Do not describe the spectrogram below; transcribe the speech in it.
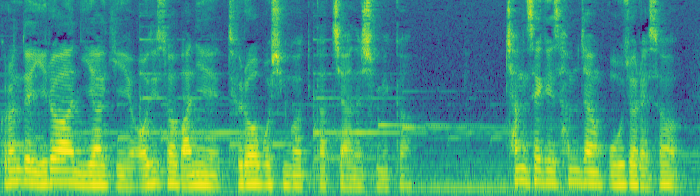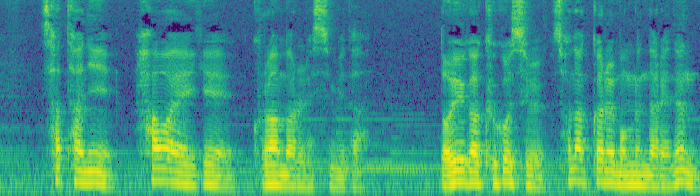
그런데 이러한 이야기 어디서 많이 들어보신 것 같지 않으십니까? 창세기 3장 5절에서 사탄이 하와에게 그러한 말을 했습니다. 너희가 그것을 선악과를 먹는 날에는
